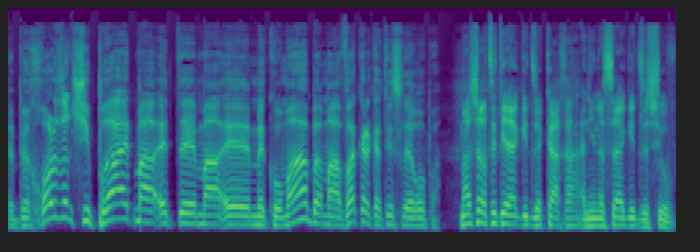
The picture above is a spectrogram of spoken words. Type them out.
ובכל זאת שיפרה את, מה- את אה, מה- אה, מקומה במאבק על כרטיס לאירופה. מה שרציתי להגיד זה ככה, אני אנסה להגיד זה שוב.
